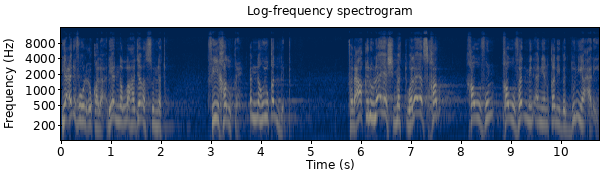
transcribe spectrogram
يعرفه العقلاء لأن الله جرت سنته في خلقه أنه يقلب. فالعاقل لا يشمت ولا يسخر خوف خوفا من أن ينقلب الدنيا عليه.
